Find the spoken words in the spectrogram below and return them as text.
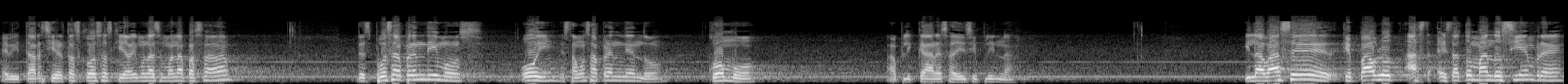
evitar ciertas cosas que ya vimos la semana pasada. Después aprendimos, hoy estamos aprendiendo cómo aplicar esa disciplina. Y la base que Pablo está tomando siempre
